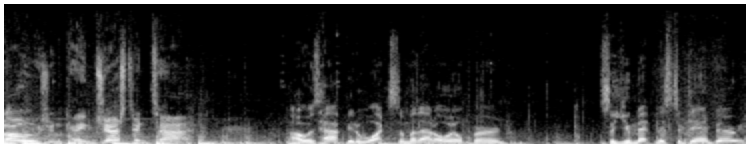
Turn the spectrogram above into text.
explosion came just in time. I was happy to watch some of that oil burn. So you met Mr. Danbury?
